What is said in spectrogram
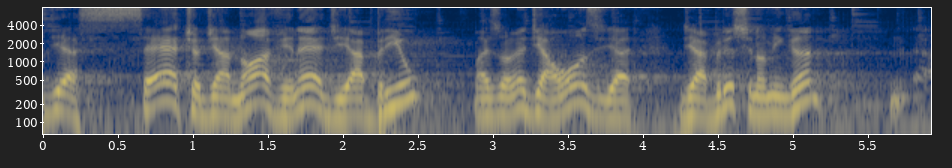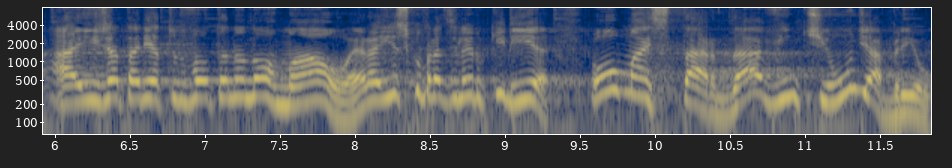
dia 7 ou dia 9 né, de abril, mais ou menos, dia 11 de, de abril, se não me engano, aí já estaria tudo voltando ao normal. Era isso que o brasileiro queria. Ou mais tardar 21 de abril,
